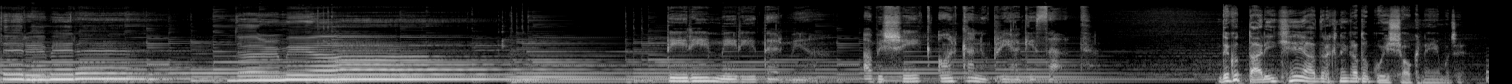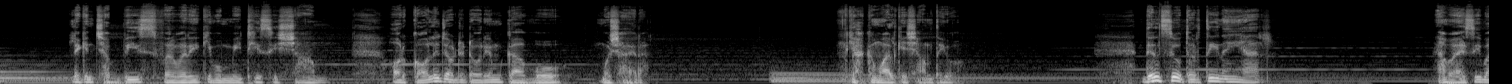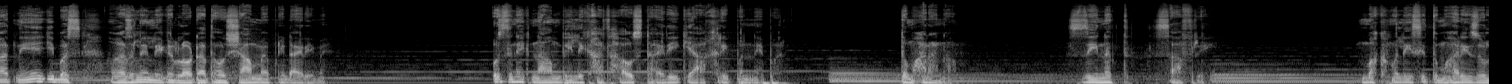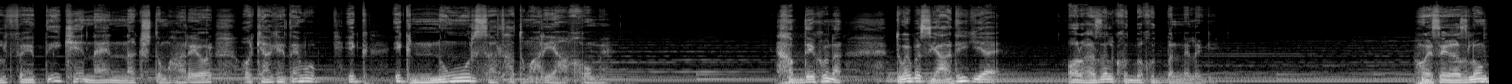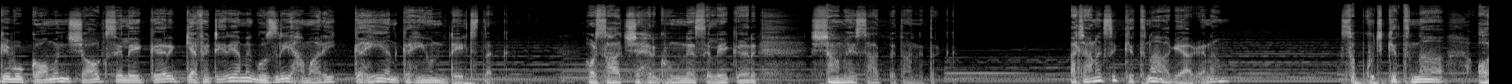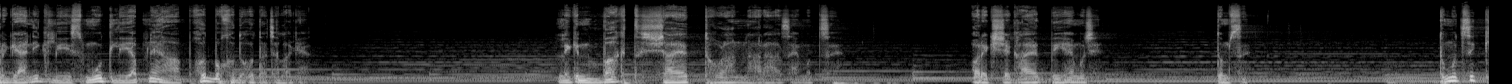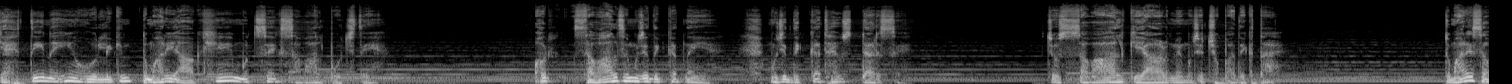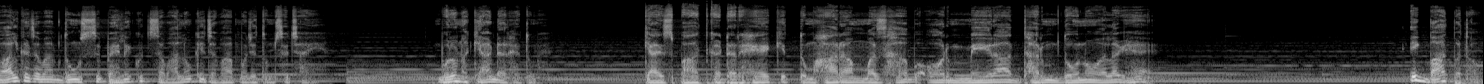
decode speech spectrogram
तेरे मेरे दरमिया तेरे मेरे दरमिया अभिषेक और कानुप्रिया के साथ। देखो तारीखें याद रखने का तो कोई शौक नहीं है मुझे। लेकिन 26 फरवरी की वो मीठी सी शाम और कॉलेज ऑडिटोरियम का वो मुशायरा। क्या कमाल की शाम थी वो। दिल से उतरती नहीं यार। अब ऐसी बात नहीं है कि बस गजलें लेकर लौटा था उस शाम में अपनी डायरी में। उस दिन एक नाम भी लिखा था उस डायरी के आखिरी पन्ने पर। तुम्हारा नाम, जीनत साफरी। मखमली सी तुम्हारी जुल्फें, तीखे नए नक्श तुम्हारे और और क्या कहते हैं वो, एक एक नूर सा था तुम्हारी आँखों में। अब देखो ना, तुम्हें बस याद ही किया है और गज़ल खुद ब खुद बनने लगी। वैसे गजलों के वो कॉमन शौक से लेकर कैफेटेरिया में गुजरी हमारी कहीं अनकहीं उन डेट्स तक, और साथ शहर घूमने से लेकर शामें साथ बिताने तक। अचानक से कितना आगे आ गया ना सब कुछ कितना ऑर्गेनिकली स्मूथली अपने आप खुद ब खुद होता चला गया। लेकिन वक्त शायद थोड़ा नाराज़ है मुझसे, और एक शिकायत भी है मुझे, तुमसे। तुम मुझसे कहती नहीं हो, लेकिन तुम्हारी आँखें मुझसे एक सवाल पूछती हैं। और सवाल से मुझे दिक्कत नहीं है। मुझे दिक्कत है उस डर से, जो सवाल की आड़ में मुझे छुपा दिखता है। तुम्हारे सवाल का जवाब दूँ, उससे पहले कुछ सवालों के जवाब मुझे तुमसे चाहिए। बोलो ना, क्या डर है तुम्हें? क्या इस बात का डर है कि तुम्हारा मज़हब और मेरा धर्म दोनों अलग है? एक बात बताओ।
